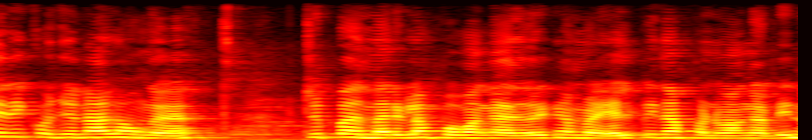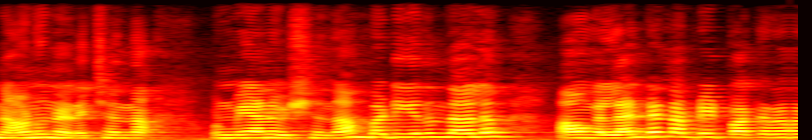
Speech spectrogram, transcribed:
சரி கொஞ்ச நாள் அவங்க ட்ரிப் அது மாதிரிலாம் போவாங்க. அது வரைக்கும் நம்ம எல்பி தான் பண்ணுவாங்க அப்படின்னு நானும் நினச்சேன் தான். உண்மையான விஷயம் தான். பட் இருந்தாலும் அவங்க லண்டன் அப்டேட் பார்க்குற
